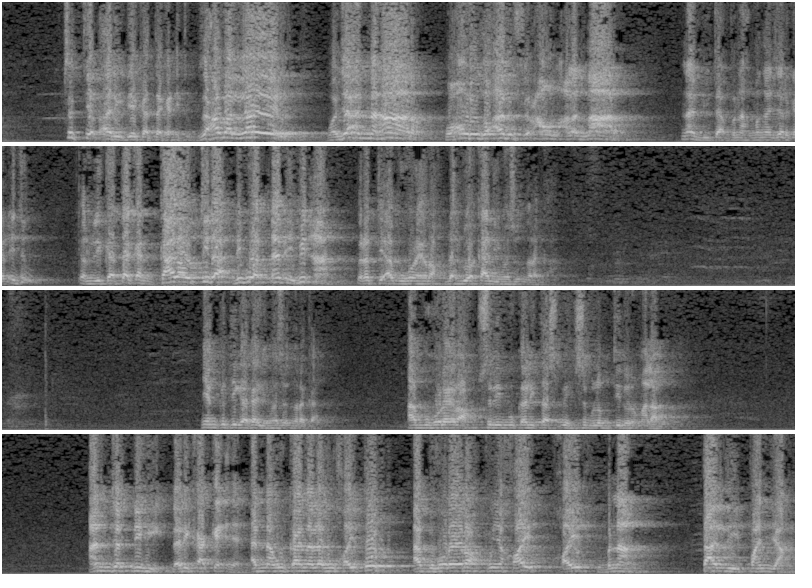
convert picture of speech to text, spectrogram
Setiap hari dia katakan itu. Zahabal lail. Waja'an nahar. Wa uridha alu fir'aun ala nar. Nabi tak pernah mengajarkan itu. Kalau dikatakan kalau tidak dibuat Nabi bid'ah, berarti Abu Hurairah dah dua kali masuk neraka. Yang ketiga kali masuk neraka. Abu Hurairah seribu kali tasbih sebelum tidur malam. Anjat dihi dari kakeknya. Annahu kana lahu khaytun. Abu Hurairah punya khayt, khayt benang, tali panjang.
